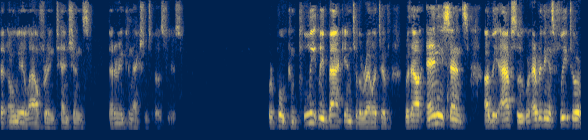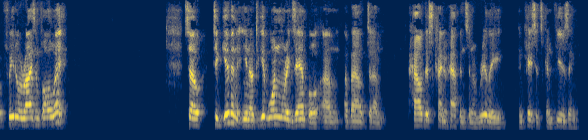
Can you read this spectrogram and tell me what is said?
that only allow for intentions that are in connection to those views. We're pulled completely back into the relative without any sense of the absolute where everything is free to, free to arise and fall away. So to give an, you know, to give one more example um, about um, how this kind of happens in a really, in case it's confusing,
